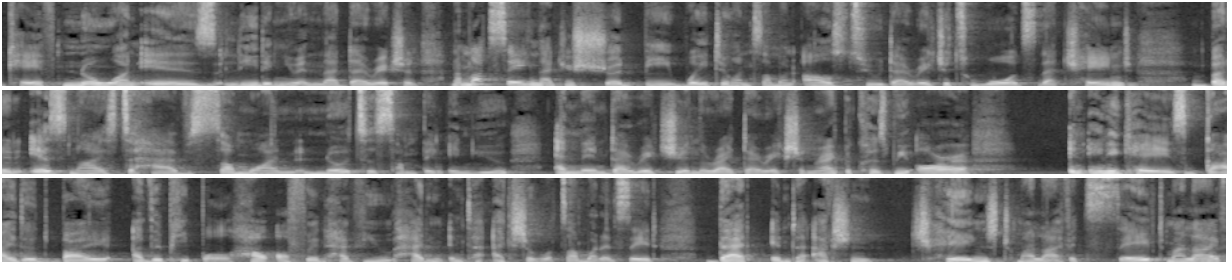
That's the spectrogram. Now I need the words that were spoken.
Okay, if no one is leading you in that direction, and I'm not saying that you should be waiting on someone else to direct you towards that change, but it is nice to have someone notice something in you and then direct you in the right direction, right? Because we are in any case guided by other people. How often have you had an interaction with someone and said that interaction changed my life. It saved my life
